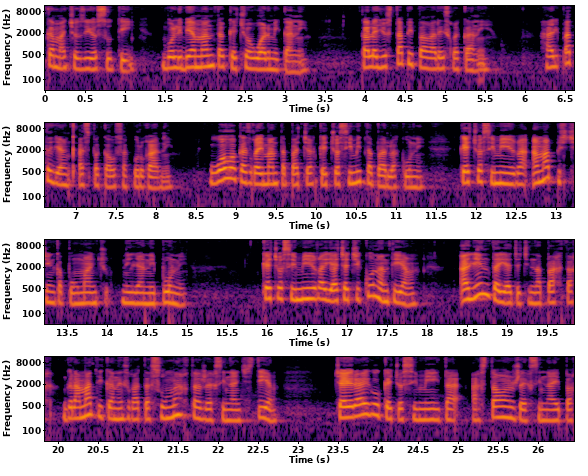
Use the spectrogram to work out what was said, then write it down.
Camacho Dio suti, Bolivia manta quechua warmi kani. Kalayustapi pagarisqa kani. Hallp'ata llank'aspa kawsakurqani. Wawa kasqaymanta pacha quechua simita parlakuni. Quechua simiqa amapis chinkapunmanchu nillanipuni. Quechua simiqa yachachikunan tiyan. Allinta yachachinapaqtaq gramática nisqata sumaqta riqsinanchis tiyan. Chayrayku quechua simita astawan riqsinaypaq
